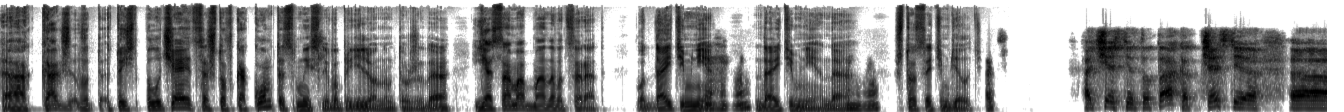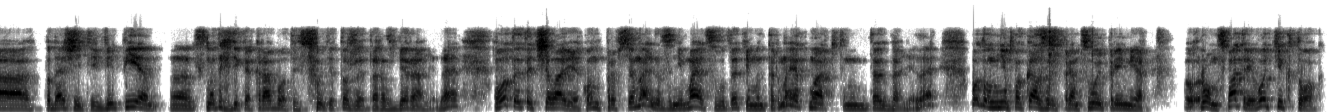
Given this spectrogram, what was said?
А как же, вот, то есть получается, что в каком-то смысле, в определенном тоже, да, я сам обманываться рад. Вот дайте мне, Мгм. дайте мне, да. Мгм. Что с этим делать? Отчасти это так, отчасти, э, подождите, VPN, э, смотрите, как работает, сегодня тоже это разбирали, да? Вот этот человек, он профессионально занимается вот этим интернет-маркетингом и так далее, да? Вот он мне показывает прям свой пример. Ром, смотри, вот ТикТок.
